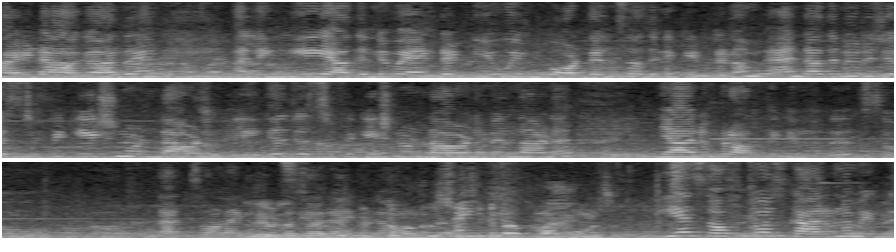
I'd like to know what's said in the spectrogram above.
ഹൈഡ് ആകാതെ അല്ലെങ്കിൽ അതിന് വേണ്ട ഡ്യൂ ഇമ്പോർട്ടൻസ് അതിന് കിട്ടണം. ആൻഡ് അതിനൊരു ജസ്റ്റിഫിക്കേഷൻ ഉണ്ടാവണം ലീഗൽ ജസ്റ്റിഫിക്കേഷൻ ഉണ്ടാവണം എന്നാണ് ഞാനും പ്രാർത്ഥിക്കുന്നത്. So that's all I yes of course കാരണം ഇത്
